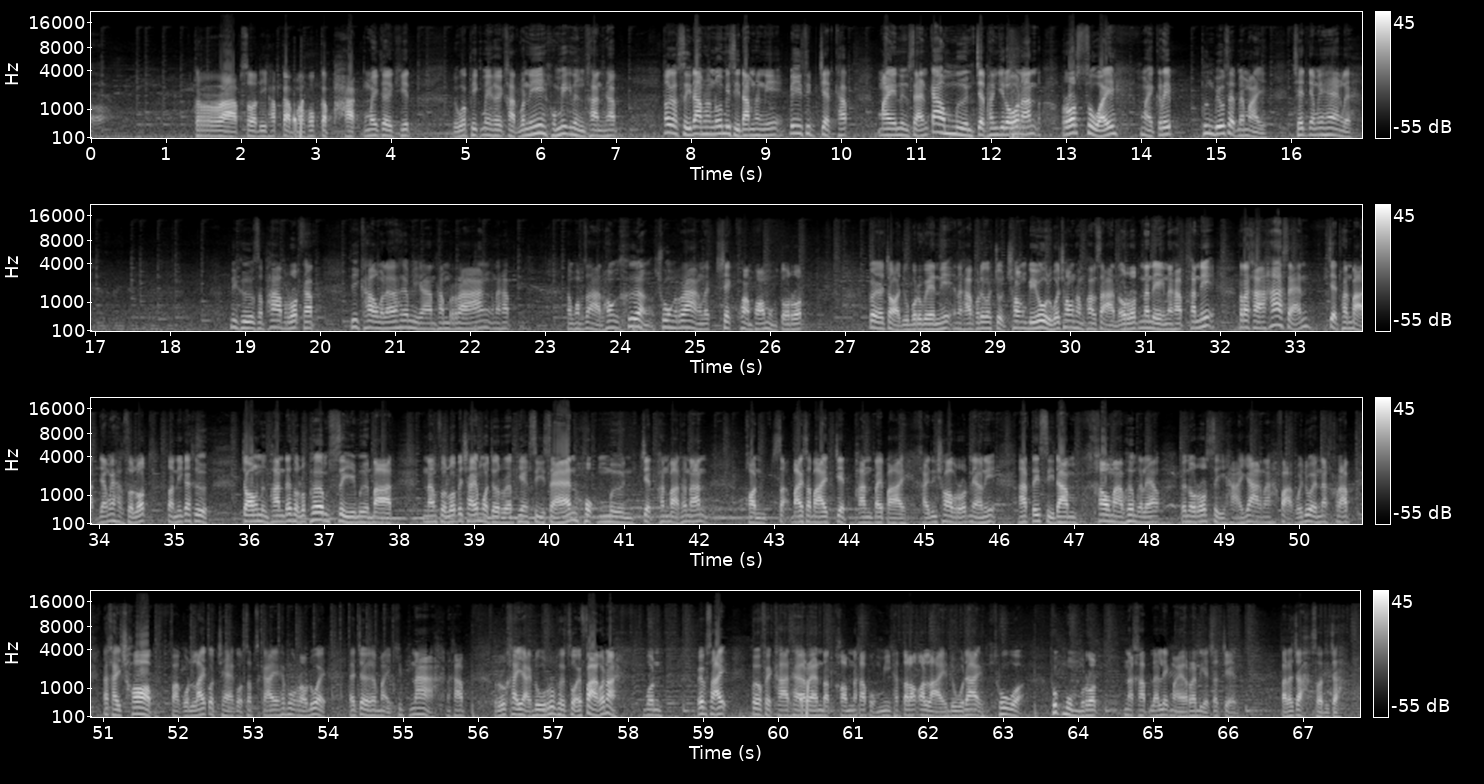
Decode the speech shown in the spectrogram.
ต่อกราบสวัสดีครับกลับมาพบกับผักไม่เคยคิด หรือว่าพริกไม่เคยขัดวันนี้ผมมีอีกหนึ่งคันครับนอกจากสีดำทางโน้นมีสีดำทางนี้ ปี 17 ครับใหม่1 9 7 0 0 0กิโลนั้น รถสวยใหม่กริปเพิ่งบิ้วเสร็จใหม่ๆ เช็ดยังไม่แห้งเลย นี่คือสภาพรถครับ ที่เข้ามาแล้วก็มีการทำร้างนะครับทำความสะอาดห้องเครื่องช่วงล่างและเช็คความพร้อมของตัวรถ ก็จะจอดอยู่บริเวณนี้นะครับเขาเรียกว่าจุดช่องบิลหรือว่าช่องทำความสะอาดรถนั่นเองนะครับคันนี้ราคา 5 7 0 0 0 บาท ยังไม่หักส่วนลด ตอนนี้ก็คือจอง 1,000 ได้ส่วนลดเพิ่ม 40,000 บาทนำส่วนลดไปใช้หมดจะเหลือเพียง 467,000 บาทเท่านั้น ผ่อนสบายสบายๆ7,000 ไปลายๆใครที่ชอบรถแนวนี้อาร์ติสสีดำเข้ามาเพิ่มกันแล้ว เป็นรถสีหายากนะ ฝากไว้ด้วยนะครับ ถ้าใครชอบฝากกดไลค์กดแชร์กด Subscribe ให้พวกเราด้วย แล้วเจอกันใหม่คลิปหน้านะครับ หรือใครอยากดูรูปสวยๆ ฝากไว้หน่อย บนเว็บไซต์ perfectcarthailand.com นะครับผมมีแคตตาล็อกออนไลน์ดูได้ทั่วทุกมุมรถนะครับและเลขหมายรายละเอียดชัดเจน ไปแล้วจ้ะ สวัสดีจ้ะ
